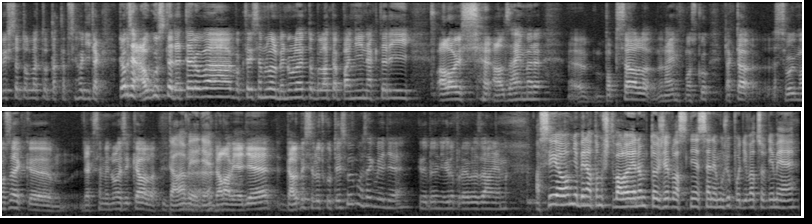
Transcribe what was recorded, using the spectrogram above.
když se tohle to takhle přihodí, tak dobře, Auguste Deterová, o které jsem mluvil minule, to byla ta paní, na který Alois Alzheimer eh, popsal na jim v mozku, tak ta svůj mozek, eh, jak jsem minule říkal, Dala eh, dala vědět. Dal by si, Ludku, ty svůj mozek vědět, kdyby někdo projevil zájem? Asi jo, mě by na tom štvalo jenom to, že vlastně se nemůžu podívat, co v něm je.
